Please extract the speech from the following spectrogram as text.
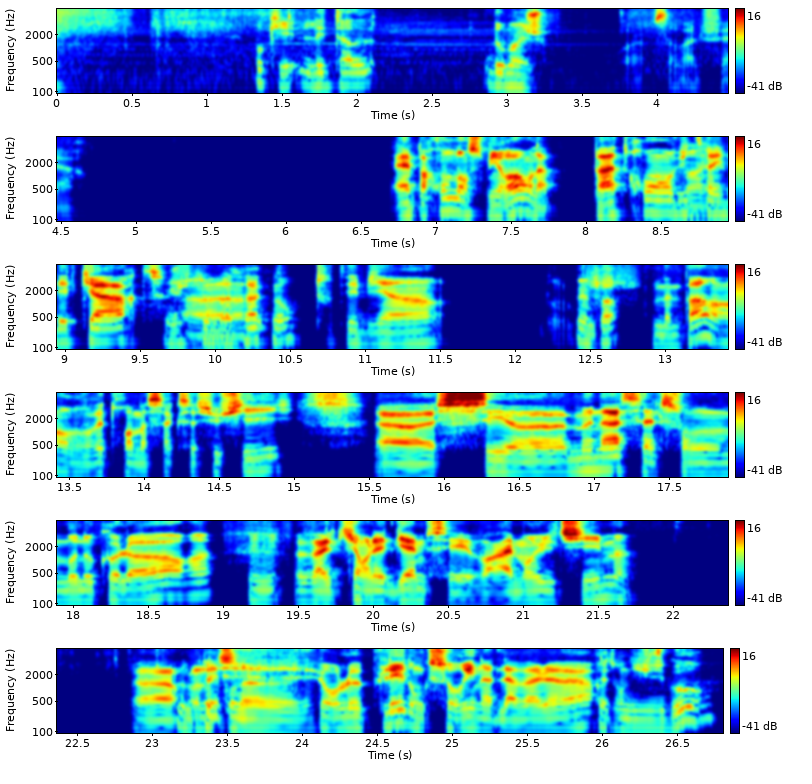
Ok, létal. Dommage. ça va le faire. Eh, par contre, dans ce mirror, on n'a pas trop envie de Ouais. trader de cartes. Juste Euh, le massacre, non? Tout est bien. Même pas. Même pas, hein, en vrai, trois massacres, ça suffit. Euh, ces euh, menaces, elles sont monocolores. Mhm. Valky en late game, c'est vraiment ultime. Euh, on est a- sur le play, donc Sorin a de la valeur. Peut-être on dit juste go. hein.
